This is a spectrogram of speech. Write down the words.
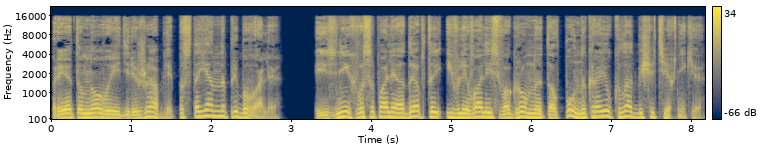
При этом новые дирижабли постоянно прибывали. Из них высыпали адепты и вливались в огромную толпу на краю кладбища техники.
